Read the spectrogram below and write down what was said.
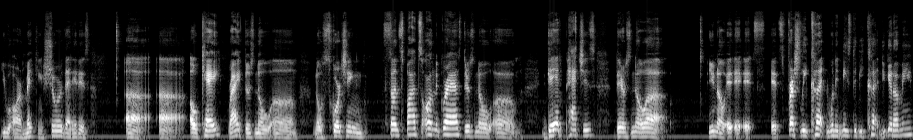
You are making sure that it is uh uh okay, right? There's no um no scorching sunspots on the grass. There's no um dead patches. There's no uh you know, it, it it's it's freshly cut when it needs to be cut. You get what I mean?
